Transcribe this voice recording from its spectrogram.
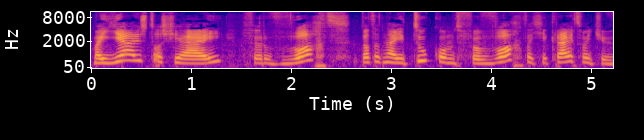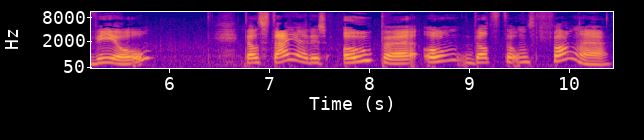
Maar juist als jij verwacht dat het naar je toe komt, verwacht dat je krijgt wat je wil, dan sta jij dus open om dat te ontvangen.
